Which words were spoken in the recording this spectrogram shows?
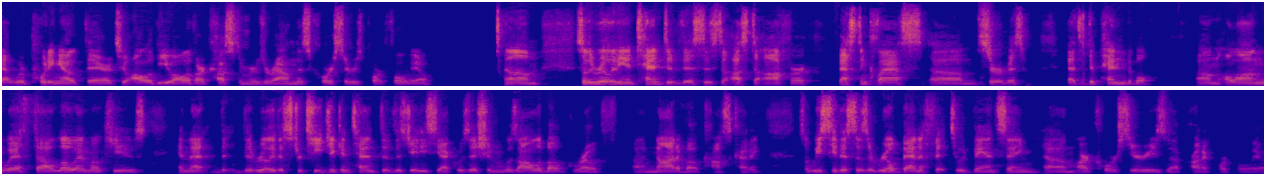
that we're putting out there to all of you, all of our customers around this core series portfolio. Um, so the, really the intent of this is to us to offer best in class um, service that's dependable um, along with uh, low MOQs. And that the, the, really the strategic intent of this JDC acquisition was all about growth, um, not about cost cutting. So we see this as a real benefit to advancing um, our core series uh, product portfolio.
